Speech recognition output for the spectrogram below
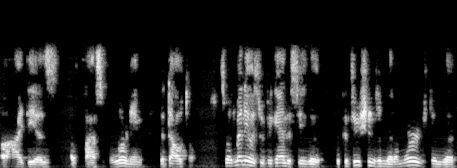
uh, ideas of classical learning, the Daotong. So in many ways, we began to see the, the Confucianism that emerged in the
